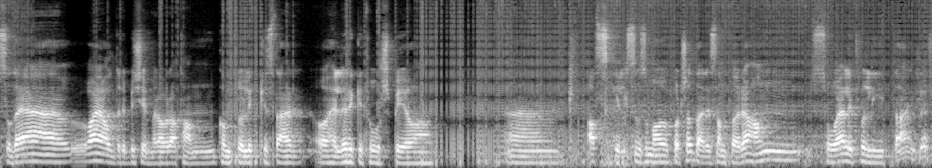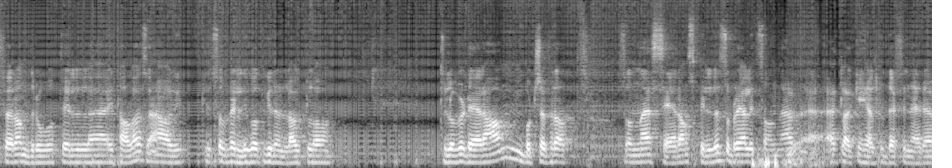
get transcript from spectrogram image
så det var jeg aldri bekymra over at han kom til å lykkes der. Og heller ikke Thorsby og eh, Askildsen, som fortsatt er i Sampdoria. Han så jeg litt for lite av egentlig før han dro til uh, Italia, så jeg har ikke så veldig godt grunnlag til å, til å vurdere ham. Bortsett fra at så når jeg ser han spille, så blir jeg litt sånn Jeg, jeg klarer ikke helt å definere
